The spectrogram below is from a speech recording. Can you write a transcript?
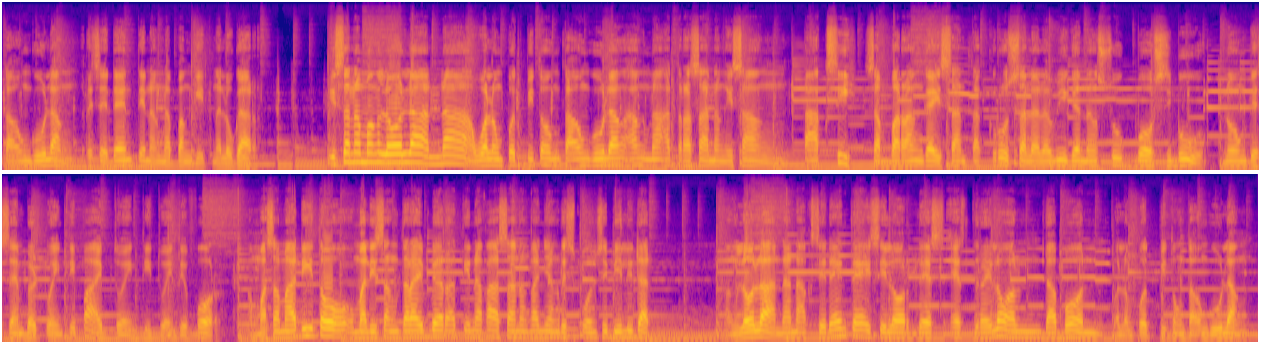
taong gulang, residente ng nabanggit na lugar. Isa namang lola na 87 taong gulang ang naatrasan ng isang taxi sa Barangay Santa Cruz sa lalawigan ng Sugbo, Cebu noong December 25, 2024. Ang masama dito, umalis ang driver at tinakasan ng kanyang responsibilidad. Ang lola na naaksidente ay si Lourdes Esdrelon Dabon, 87 taong gulang.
